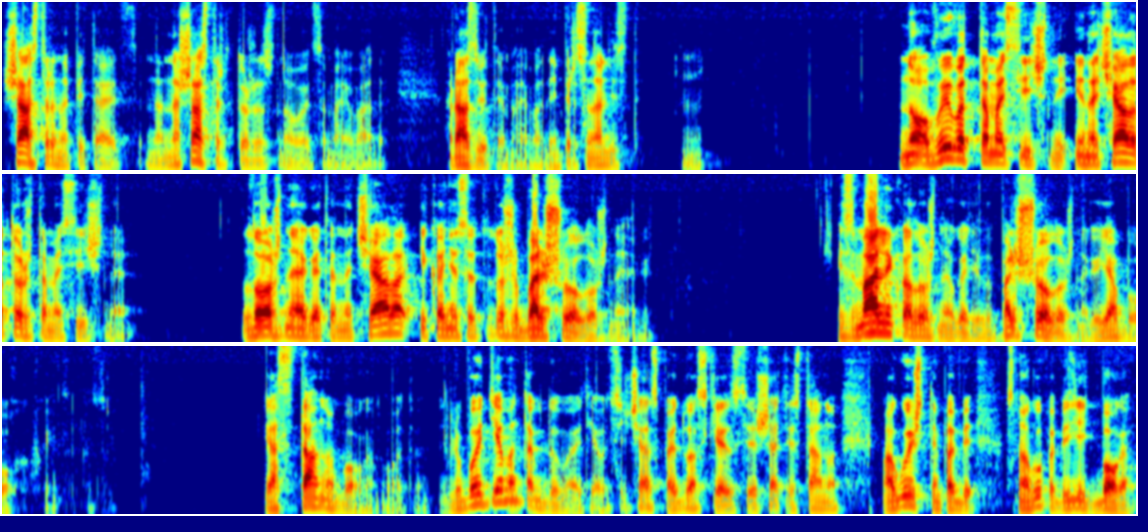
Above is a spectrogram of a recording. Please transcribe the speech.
шастры напитается. На, на шастрах тоже основывается майвада. Развитая майвада, имперсоналист. Но вывод томасичный и начало тоже томасичное. Ложное эго – это начало, и конец – это тоже большое ложное эго. Из маленького ложного эго большое ложное эго. Я Бог. Я стану Богом. Вот. Любой демон так думает. Я вот сейчас пойду аскезу совершать и стану могущественным, побе- смогу победить Бога.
